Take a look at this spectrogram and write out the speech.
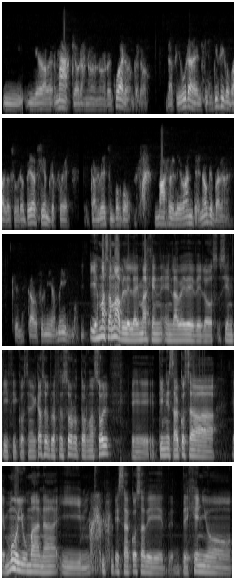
Y, y debe haber más que ahora no, no recuerdo, pero la figura del científico para los europeos siempre fue tal vez un poco más relevante ¿no? que para que en Estados Unidos mismo. Y es más amable la imagen en la BD de los científicos. En el caso del profesor Tornasol, eh, tiene esa cosa eh, muy humana y esa cosa de, genio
